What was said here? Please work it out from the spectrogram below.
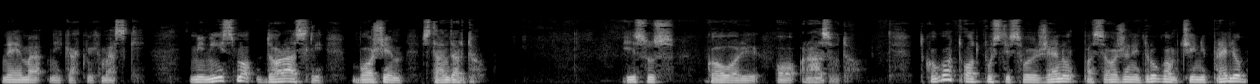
nema nikakvih maski. Mi nismo dorasli Božjem standardu. Isus govori o razvodu. Tko god otpusti svoju ženu, pa se oženi drugom, čini preljub,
